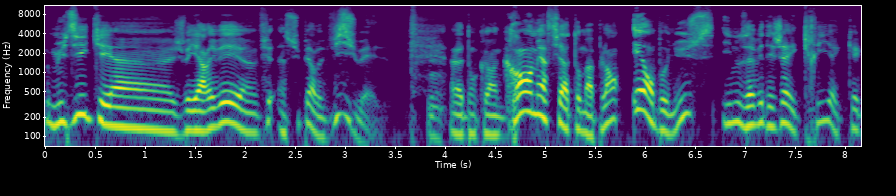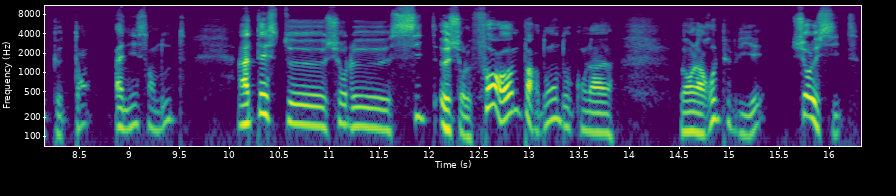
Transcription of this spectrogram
musique et un je vais y arriver un superbe visuel euh, donc un grand merci à Thomas Plan. Et en bonus, il nous avait déjà écrit il y a quelques temps, années sans doute, un test euh, sur le site, euh, sur le forum, pardon. Donc on l'a, ben, on l'a republié sur le site.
